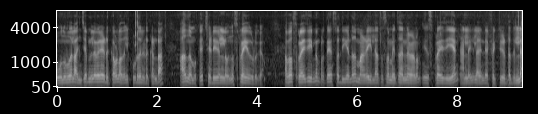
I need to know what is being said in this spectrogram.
മൂന്ന് മുതൽ അഞ്ച് എം എൽ വരെ എടുക്കാവുള്ളൂ. അതിൽ കൂടുതൽ എടുക്കണ്ട. അത് നമുക്ക് ചെടികളിലൊന്ന് സ്പ്രേ ചെയ്ത് കൊടുക്കാം. അപ്പോൾ സ്പ്രേ ചെയ്യുമ്പോൾ പ്രത്യേകം ശ്രദ്ധിക്കേണ്ടത് മഴയില്ലാത്ത സമയത്ത് തന്നെ വേണം ഇത് സ്പ്രേ ചെയ്യാൻ അല്ലെങ്കിൽ അതിന്റെ എഫക്റ്റ് കിട്ടത്തില്ല.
